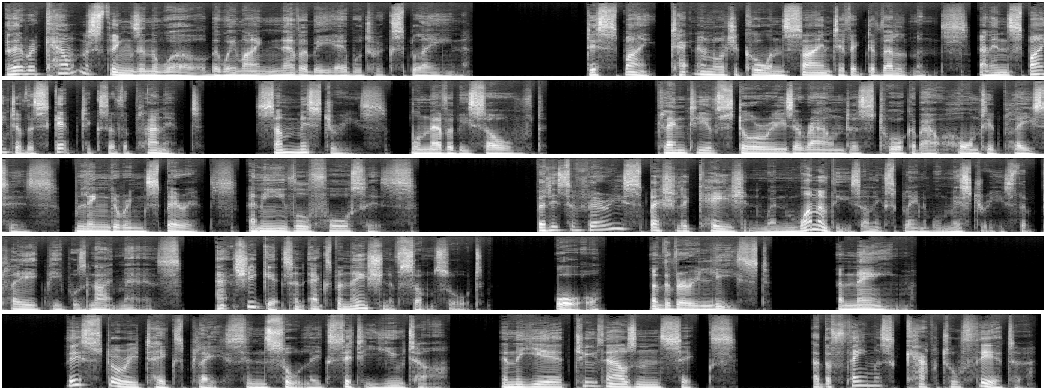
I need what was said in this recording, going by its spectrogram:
There are countless things in the world that we might never be able to explain. Despite technological and scientific developments, and in spite of the skeptics of the planet, some mysteries will never be solved. Plenty of stories around us talk about haunted places, lingering spirits, and evil forces. But it's a very special occasion when one of these unexplainable mysteries that plague people's nightmares actually gets an explanation of some sort, or, at the very least, a name. This story takes place in Salt Lake City, Utah, in the year 2006, at the famous Capitol Theatre.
